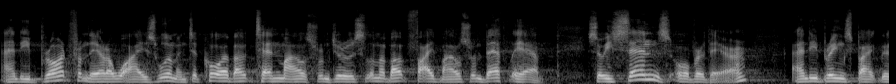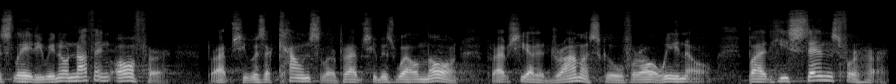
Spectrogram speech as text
and he brought from there a wise woman. Tekoa, about 10 miles from Jerusalem, about five miles from Bethlehem. So he sends over there, and he brings back this lady. We know nothing of her. Perhaps she was a counselor. Perhaps she was well known. Perhaps she had a drama school, for all we know. But he sends for her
